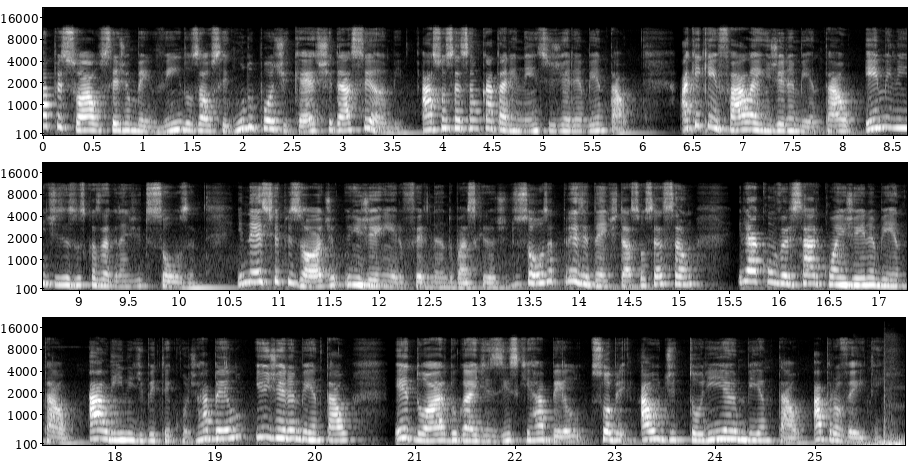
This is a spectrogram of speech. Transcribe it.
Olá pessoal, sejam bem-vindos ao segundo podcast da ASEAMB, a Associação Catarinense de Engenharia Ambiental. Aqui quem fala é a ambiental Emily de Jesus Casagrande de Souza. E neste episódio, o engenheiro Fernando Basquirotti de Souza, presidente da associação, irá conversar com a engenheira ambiental Aline de Bittencourt Rabelo e o engenheiro ambiental Eduardo Gaidiziski Rabelo sobre auditoria ambiental. Aproveitem!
